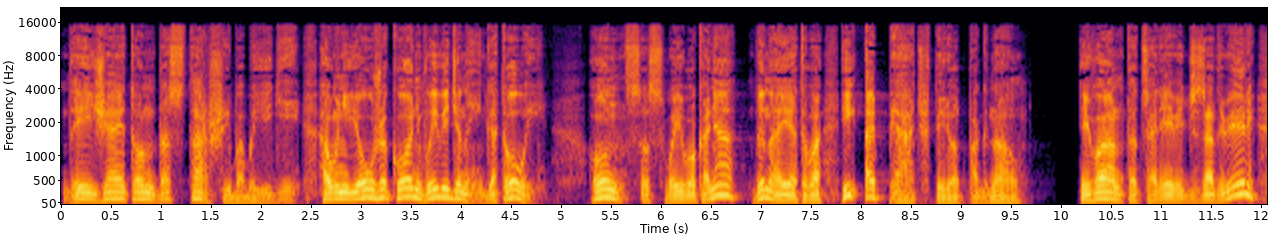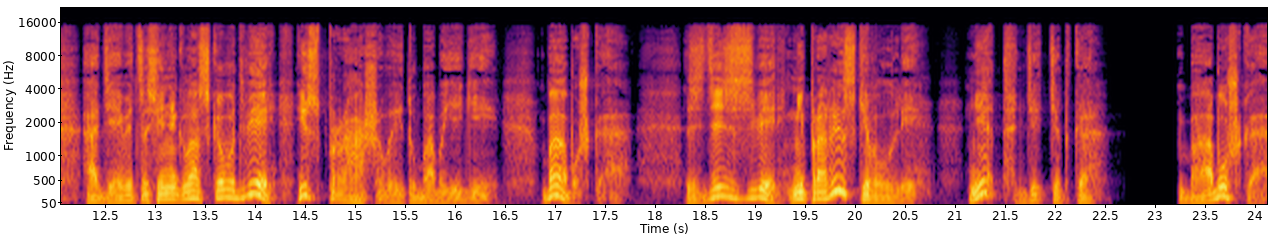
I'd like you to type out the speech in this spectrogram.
Доезжает он до старшей бабы-яги, а у нее уже конь выведенный, готовый. Он со своего коня, да на этого, и опять вперед погнал. Иван-то царевич за дверь, а девица Синеглазка в дверь и спрашивает у бабы-яги. «Бабушка, здесь зверь не прорыскивал ли?» «Нет, детятка». «Бабушка,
